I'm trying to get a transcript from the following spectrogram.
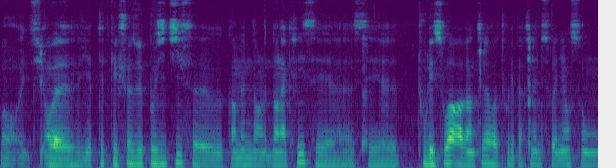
Bon, il y a peut-être quelque chose de positif quand même dans, la crise, c'est tous les soirs à 20h, tous les personnels soignants sont,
